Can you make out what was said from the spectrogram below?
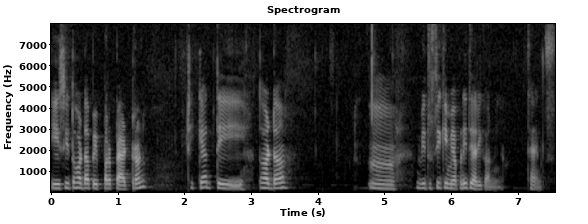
ਇਹ ਸੀ ਤੁਹਾਡਾ ਪੇਪਰ ਪੈਟਰਨ ਠੀਕ ਹੈ? ਤੇ ਤੁਹਾਡਾ ਵੀ ਤੁਸੀਂ ਕਿਵੇਂ ਆਪਣੀ ਤਿਆਰੀ ਕਰਨੀ ਹੈ ਥੈਂਕਸ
